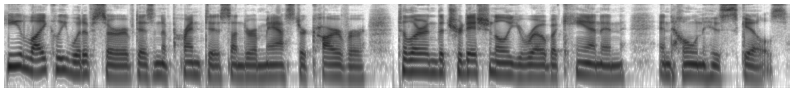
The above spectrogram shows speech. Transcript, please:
he likely would have served as an apprentice under a master carver to learn the traditional Yoruba canon and hone his skills.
